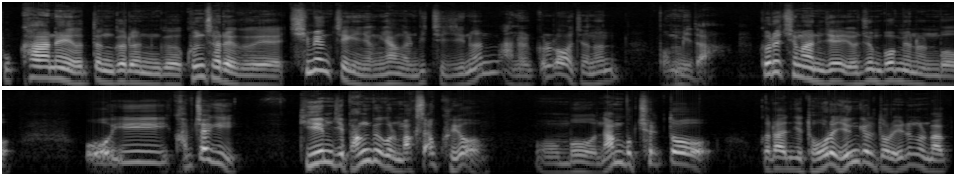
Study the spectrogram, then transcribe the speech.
북한의 어떤 그런 그 군사력에 치명적인 영향을 미치지는 않을 걸로 저는 봅니다. 그렇지만 이제 요즘 보면은 뭐, 어, 이 갑자기 DMZ 방벽을 막 쌓고요. 어, 뭐 남북 철도라든지 도로 연결도로 이런 걸 막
